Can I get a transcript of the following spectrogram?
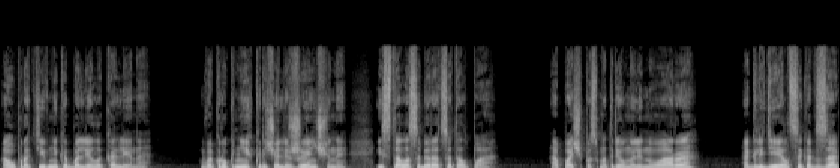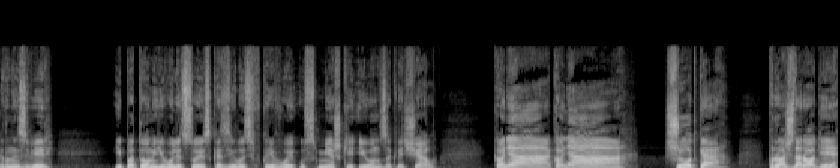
а у противника болело колено – Вокруг них кричали женщины, и стала собираться толпа. Апач посмотрел на Ленуара, огляделся, как загнанный зверь, и потом его лицо исказилось в кривой усмешке, и он закричал. «Коня! Коня! Шутка! Прочь дороги!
